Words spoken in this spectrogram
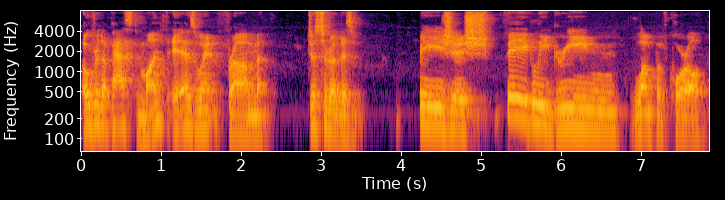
Over the past month, it has went from just sort of this beigeish, vaguely green lump of coral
